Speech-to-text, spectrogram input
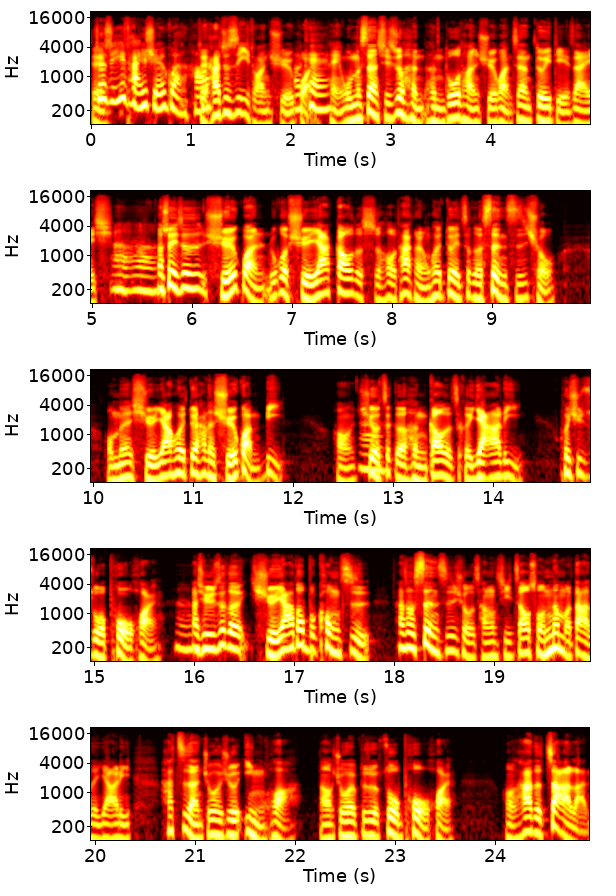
就是一团血管哈。对，它就是一团血管。嘿，我们肾其实就很很多团血管这样堆叠在一起。嗯嗯。那所以就是血管，如果血压高的时候，它可能会对这个肾丝球，我们的血压会对它的血管壁，哦，具有这个很高的这个压力，会去做破坏。那其实这个血压都不控制，它这个肾丝球长期遭受那么大的压力，它自然就会就硬化，然后就会不是做破坏。哦，它的栅栏，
